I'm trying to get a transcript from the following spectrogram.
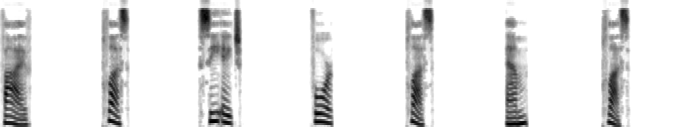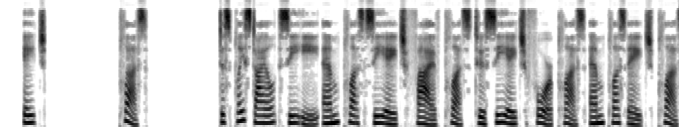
5 plus CH 4 plus M plus H plus display style CE M plus CH 5 plus to CH 4 plus M plus H plus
